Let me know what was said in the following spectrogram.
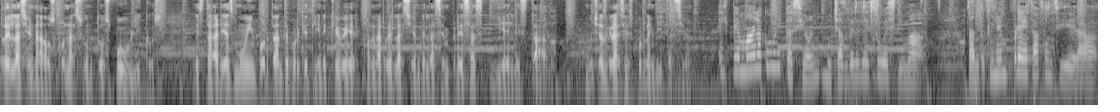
relacionados con asuntos públicos. Esta área es muy importante porque tiene que ver con la relación de las empresas y el Estado. Muchas gracias por la invitación. El tema de la comunicación muchas veces es subestimado tanto que una empresa considera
